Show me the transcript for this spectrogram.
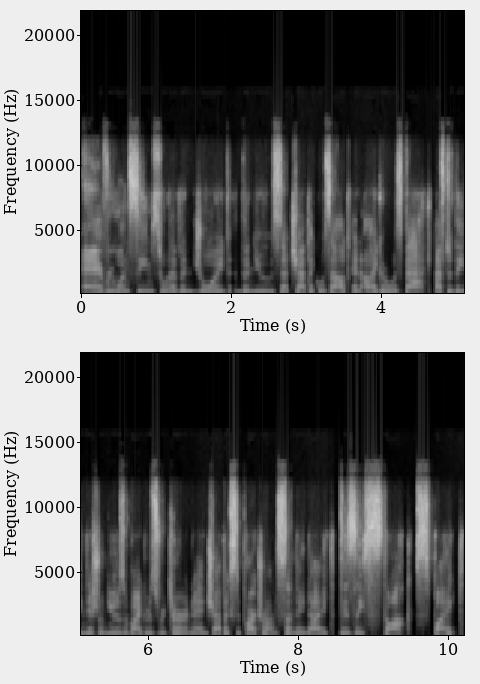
everyone seems to have enjoyed the news that Chapek was out and Iger was back. After the initial news of Iger's return and Chapek's departure on Sunday night, Disney stock spiked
